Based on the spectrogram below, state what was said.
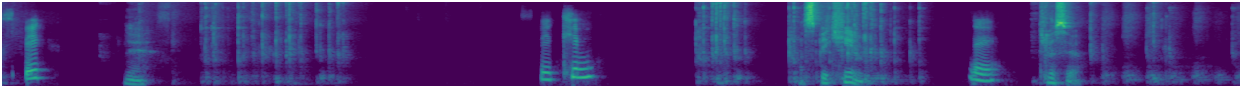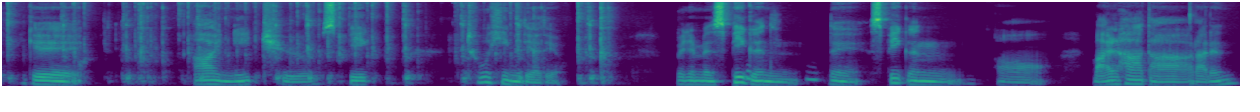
speak 네. Speak him. 아, speak him. 네. 틀렸어요. 이게 I need to speak to him이 돼야 돼요. 왜냐면 speak은 네, speak은 어, 말하다라는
